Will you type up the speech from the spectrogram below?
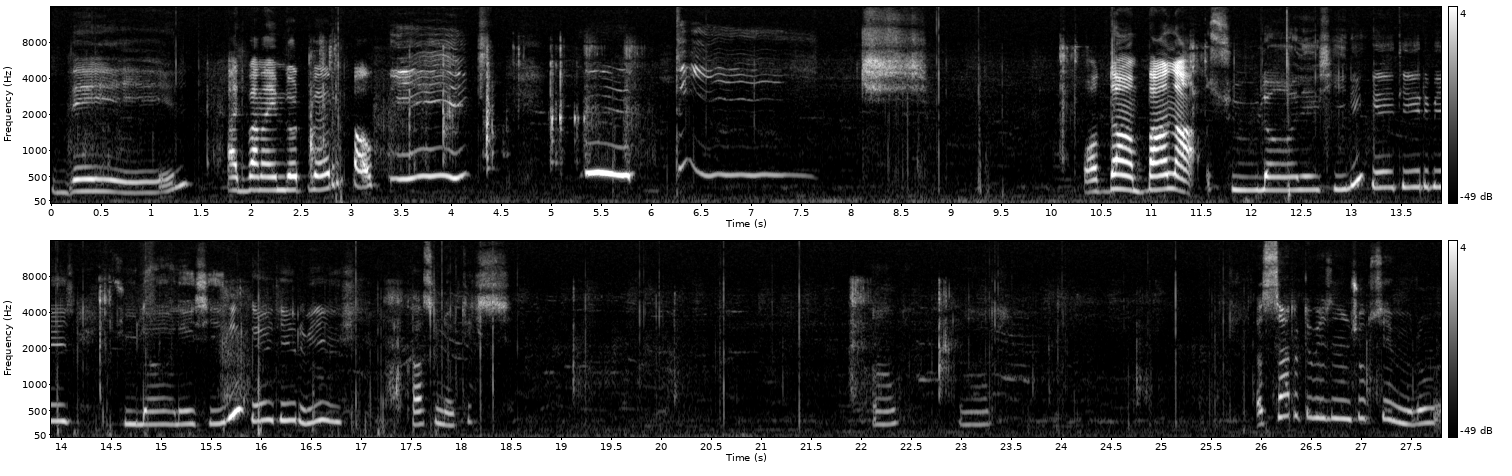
Değil. Hadi bana M4'ler. Al. Adam bana sülalesini getirmiş. Sülalesini getirmiş. Kalsın 4x. Al. Al. Ya, Sargı bezini çok sevmiyorum.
